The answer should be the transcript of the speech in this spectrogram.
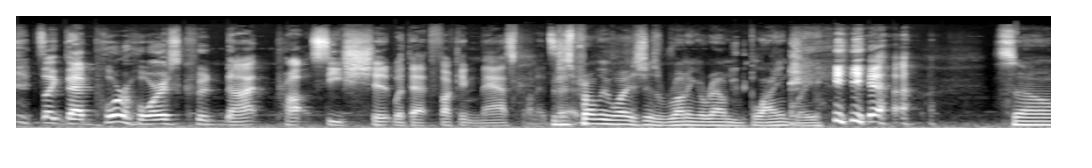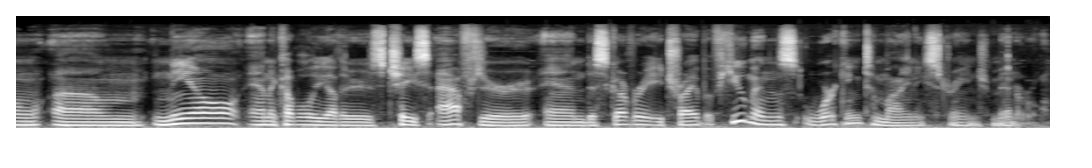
it's like that poor horse could not pro- see shit with that fucking mask on its Which is probably why he's just running around blindly. yeah. So um, Neil and a couple of the others chase after and discover a tribe of humans working to mine a strange mineral.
